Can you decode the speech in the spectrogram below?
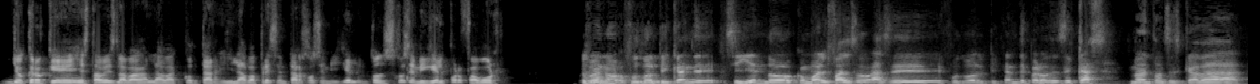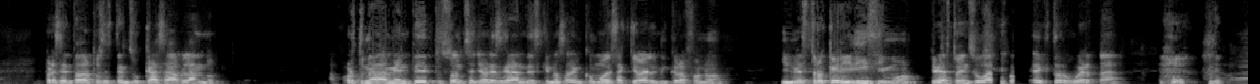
Yo creo que esta vez la va, la va a contar y la va a presentar José Miguel. Entonces, José Miguel, por favor. Pues bueno, fútbol picante, siguiendo como al falso, hace fútbol picante, pero desde casa, ¿no? Entonces cada presentador pues está en su casa hablando. Afortunadamente, pues son señores grandes que no saben cómo desactivar el micrófono. Y nuestro queridísimo, yo ya estoy en su barco, Héctor Huerta, estaba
